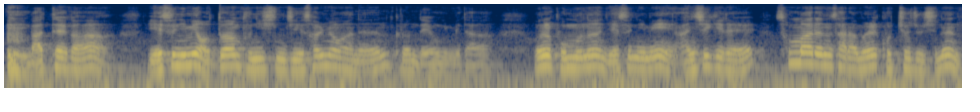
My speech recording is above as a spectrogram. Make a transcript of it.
마태가 예수님이 어떠한 분이신지 설명하는 그런 내용입니다. 오늘 본문은 예수님이 안식일에 손 마른 사람을 고쳐주시는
